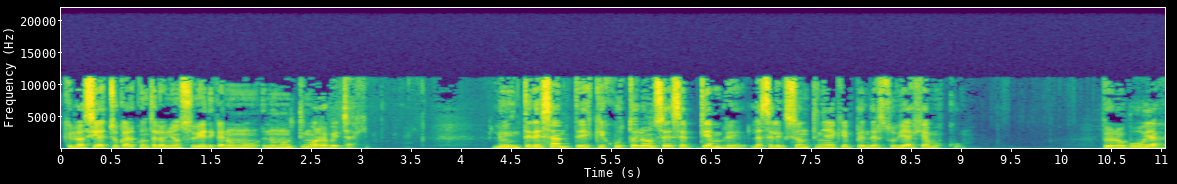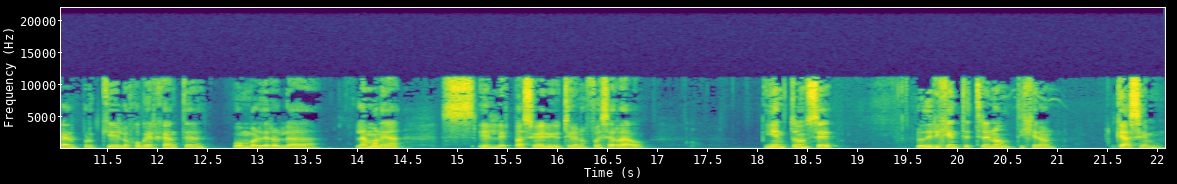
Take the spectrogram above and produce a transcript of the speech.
que lo hacía chocar contra la Unión Soviética en un, en un último repechaje. Lo interesante es que justo el 11 de septiembre la selección tenía que emprender su viaje a Moscú. Pero no pudo viajar porque los Hawker Hunters bombardearon la, la moneda, el espacio aéreo chileno fue cerrado, y entonces los dirigentes chilenos dijeron, ¿qué hacemos?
